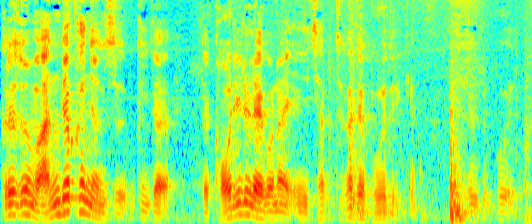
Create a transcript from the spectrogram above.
그래서 좀 완벽한 연습 그러니까 거리를 내거나 이 자- 제가 제가 보여드릴게요 여기 좀 보여드릴게요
